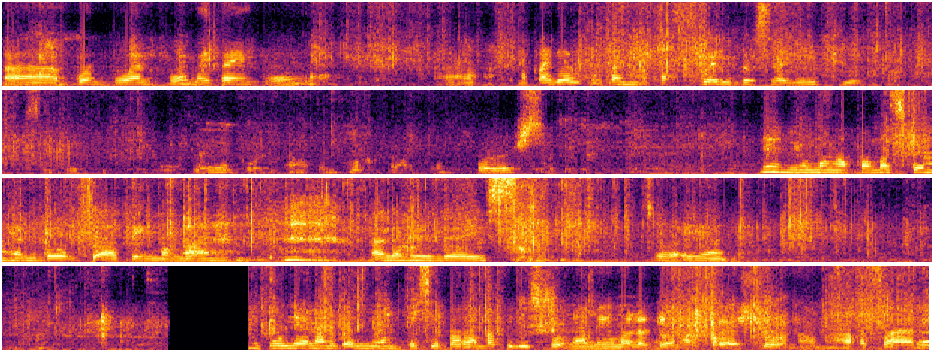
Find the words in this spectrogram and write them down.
ah, buwan-buwan po. May time po ah, matagal po kami nakasweldo sa YouTube. So, yan po ating ating first. Yan, yung mga pamaskong handog sa ating mga, alam mo guys. So, ayan. Hindi po yan ang ganyan kasi para mabilis po namin malagyan ng presyo ng mga kasari.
